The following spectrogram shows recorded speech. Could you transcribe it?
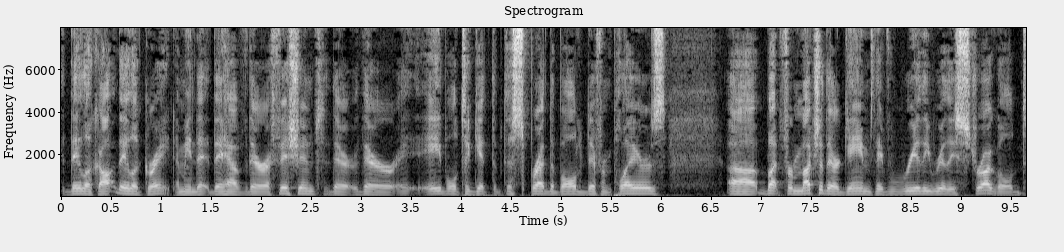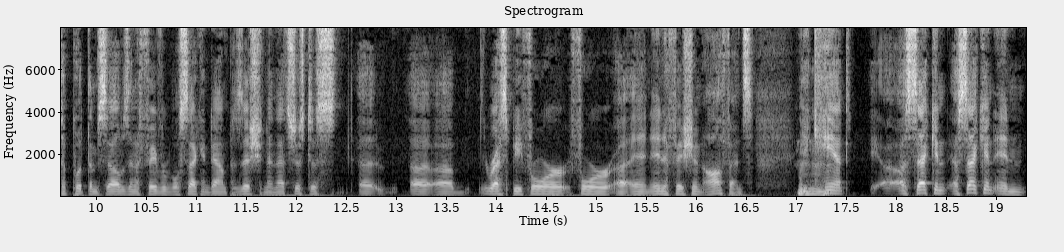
they look they look great. I mean, they, they have they're efficient. They're they're able to get the, to spread the ball to different players. Uh, but for much of their games, they've really, really struggled to put themselves in a favorable second down position, and that's just a, a, a recipe for for uh, an inefficient offense. Mm-hmm. You can't a second a second in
